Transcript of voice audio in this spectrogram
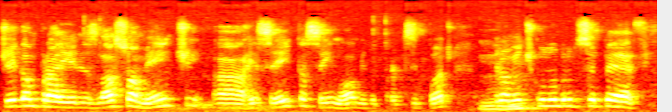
chegam para eles lá somente a receita, sem nome do participante, uhum. geralmente com o número do CPF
